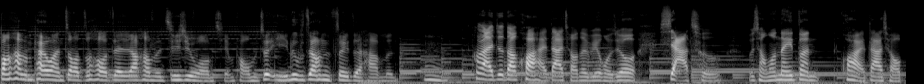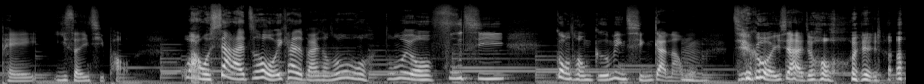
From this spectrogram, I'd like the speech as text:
帮他们拍完照之后，再让他们继续往前跑，我们就一路这样子追着他们。嗯，后来就到跨海大桥那边，我就下车，我想说那一段跨海大桥陪伊森一起跑。哇！我下来之后，我一开始本来想说哇，多么有夫妻共同革命情感啊！我结果我一下来就后悔了。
